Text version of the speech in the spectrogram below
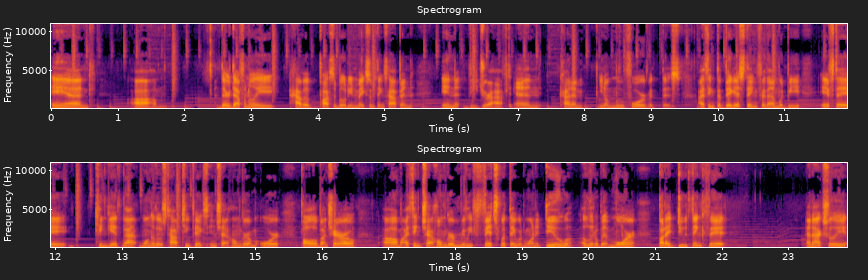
and um, they're definitely have a possibility to make some things happen in the draft and kind of you know move forward with this. I think the biggest thing for them would be if they can get that one of those top two picks in Chet Holmgren or Paolo Banchero. Um, I think Chet Holmgren really fits what they would want to do a little bit more, but I do think that, and actually,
